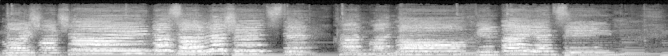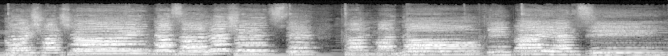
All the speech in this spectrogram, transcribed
Neuschwanstein, das Allerschönste, kann man noch in Bayern sehen. Neuschwanstein, das Allerschönste, kann man noch in Bayern sehen.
